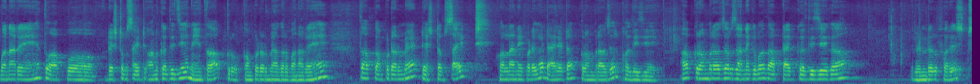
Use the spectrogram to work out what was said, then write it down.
बना रहे हैं तो आप डेस्कटॉप साइट ऑन कर दीजिए, नहीं तो आप कंप्यूटर में अगर बना रहे हैं तो आप कंप्यूटर में डेस्कटॉप साइट खोलना नहीं पड़ेगा डायरेक्ट आप क्रोम ब्राउज़र खोल दीजिए। आप क्रोम ब्राउज़र जाने के बाद आप टाइप कर दीजिएगा रेंडर फॉरेस्ट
